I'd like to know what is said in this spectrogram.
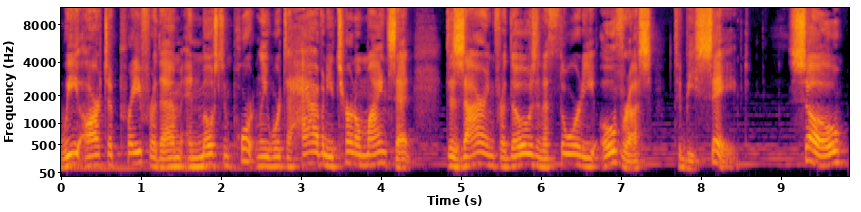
We are to pray for them, and most importantly, we're to have an eternal mindset, desiring for those in authority over us to be saved. So,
